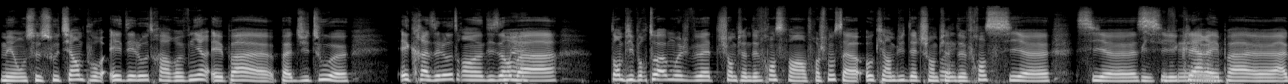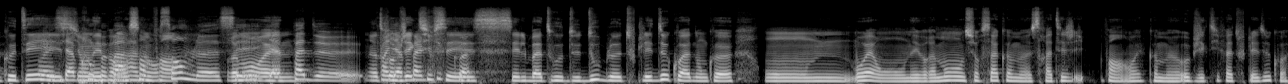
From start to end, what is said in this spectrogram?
mais on se soutient pour aider l'autre à revenir et pas euh, pas du tout euh, écraser l'autre en disant Ouais. bah tant pis pour toi moi je veux être championne de France enfin franchement ça a aucun but d'être championne Ouais. de France si euh, si euh, Oui, si Claire euh, est pas euh, à côté Ouais, et si si, après on n'est pas, pas ensemble ramer enfin ensemble, euh, c'est- vraiment, il y a pas de. notre enfin, objectif c'est c'est le bateau de double toutes les deux quoi donc euh, on ouais on est vraiment sur ça comme stratégie enfin ouais comme euh, objectif à toutes les deux quoi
